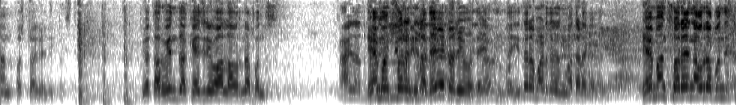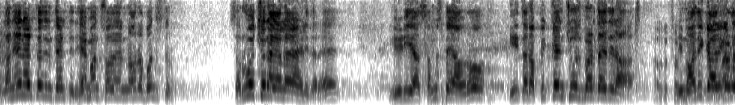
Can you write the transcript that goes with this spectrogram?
ನಾನು ಸ್ಪಷ್ಟವಾಗಿ ಹೇಳಲಿಕ್ಕೆ ಬಯಸ್ತೇನೆ. ಇವತ್ತು ಅರವಿಂದ್ ಕೇಜ್ರಿವಾಲ್ ಅವ್ರನ್ನ ಬಂಧಿಸು. ಹೇಮಂತ್ ಸೊರೇನ್ ಇಲ್ಲ ದಯವಿಟ್ಟು ನೀವು ಈ ಥರ ಮಾಡಿದ್ರೆ ನಾನು ಮಾತಾಡೋಕ್ಕಾಗಲ್ಲ. ಹೇಮಂತ್ ಸೊರೇನ್ ಅವರ ಬಂಧಿಸಿದ್ರು ನಾನು ಏನು ಹೇಳ್ತಾ ಇದ್ದೀನಿ ಅಂತ ಹೇಳ್ತೀನಿ. ಹೇಮಂತ್ ಸೊರೇನ್ ಅವರ ಬಂಧಿಸಿದ್ರು ಸರ್ವೋಚ್ಚ ನ್ಯಾಯಾಲಯ ಹೇಳಿದ್ದಾರೆ ಇಡಿಯ ಸಂಸ್ಥೆ ಅವರು ಈ ತರ ಪಿಕ್ ಅಂಡ್ ಚೂಸ್ ಮಾಡ್ತಾ ಇದ್ದೀರಾ? ನಿಮ್ಮ ಅಧಿಕಾರಿಗಳು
